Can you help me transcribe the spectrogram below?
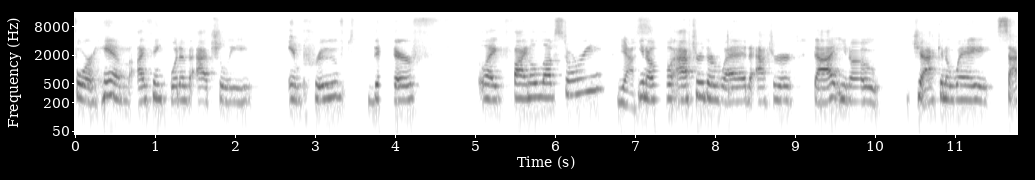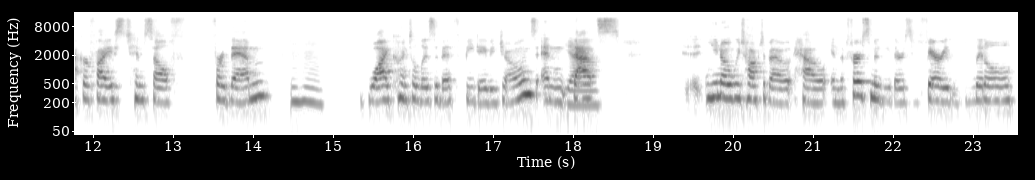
for him i think would have actually improved their like final love story Yes. you know after they're wed after that you know jack in a way sacrificed himself for them hmm why couldn't Elizabeth be Davy Jones? And Yeah. that's, you know, we talked about how in the first movie there's very little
